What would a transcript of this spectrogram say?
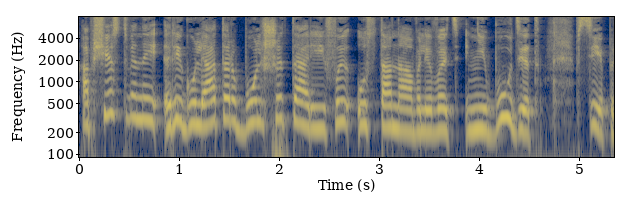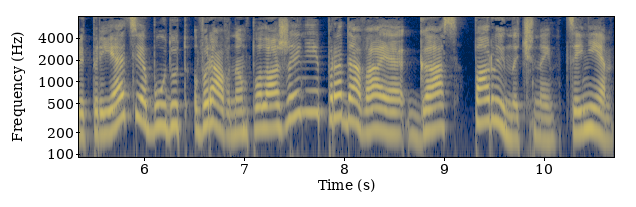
общественный регулятор больше тарифы устанавливать не будет. Все предприятия будут в равном положении, продавая газ по рыночной цене.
